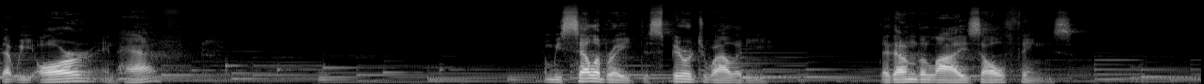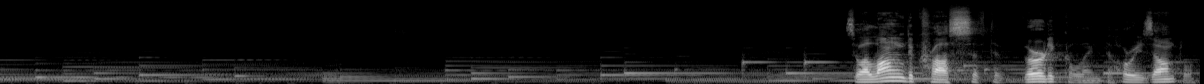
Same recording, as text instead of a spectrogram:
that we are and have. And we celebrate the spirituality that underlies all things. So, along the cross of the vertical and the horizontal,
